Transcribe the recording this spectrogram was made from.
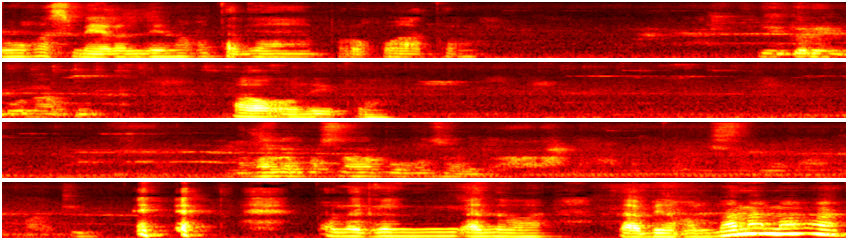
Bukas meron din ako taga Pro 4. Dito rin po natin. Oo, dito. Nakalampas na po ako sa ah, Pachi. Talagang ano ha, sabi ako, mama, mama,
